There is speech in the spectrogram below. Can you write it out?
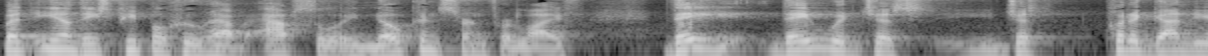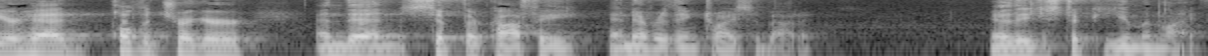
But, you know, these people who have absolutely no concern for life, they, they would just, just put a gun to your head, pull the trigger, and then sip their coffee and never think twice about it. You know, they just took a human life.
